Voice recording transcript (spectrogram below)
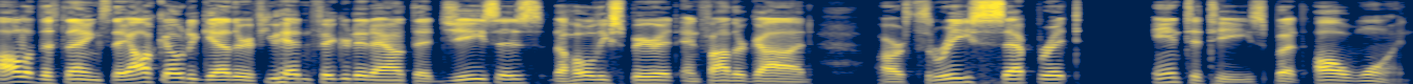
all of the things they all go together. If you hadn't figured it out that jesus the holy spirit and father god are three separate entities but all one.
